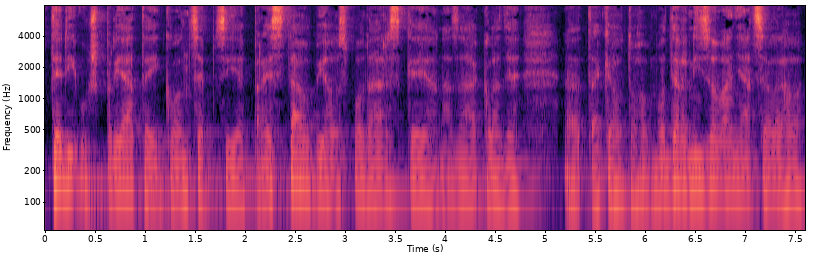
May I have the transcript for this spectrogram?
vtedy už prijatej koncepcie prestavby hospodárskej a na základe eh, takého toho modernizovania celého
